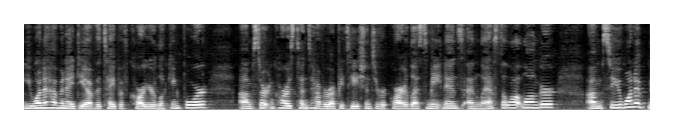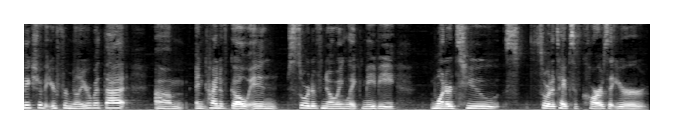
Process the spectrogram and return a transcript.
you want to have an idea of the type of car you're looking for. Um, certain cars tend to have a reputation to require less maintenance and last a lot longer. Um, so you want to make sure that you're familiar with that and kind of go in sort of knowing like maybe one or two sort of types of cars that you're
